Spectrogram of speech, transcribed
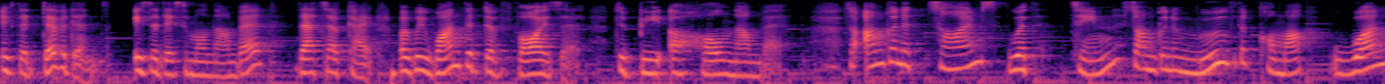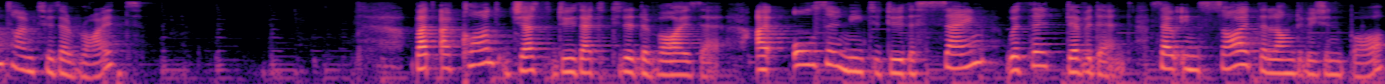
if the dividend is a decimal number, that's okay. But we want the divisor to be a whole number. So I'm going to times with 10. So I'm going to move the comma one time to the right. But I can't just do that to the divisor. I also need to do the same with the dividend. So inside the long division bar,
